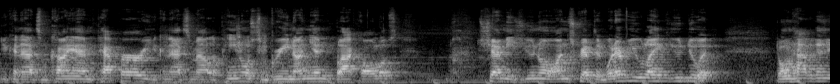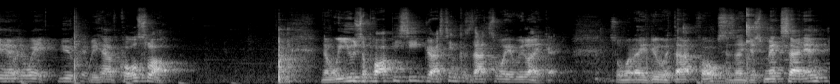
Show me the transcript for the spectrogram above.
you can add some cayenne pepper, you can add some jalapenos, some green onion, black olives. Shemmy's, you know, unscripted. Whatever you like, you do it. Don't have it any other way. We have coleslaw. Now we use a poppy seed dressing because that's the way we like it. So what I do with that, folks, is I just mix that in.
